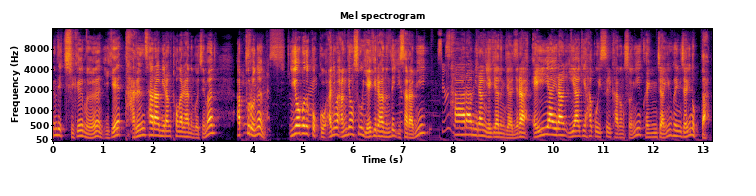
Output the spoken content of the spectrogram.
근데 지금은 이게 다른 사람이랑 통화를 하는 거지만 앞으로는 이어버드 꽂고 아니면 안경 쓰고 얘기를 하는데 이 사람이 사람이랑 얘기하는 게 아니라 AI랑 이야기하고 있을 가능성이 굉장히 굉장히 높다.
